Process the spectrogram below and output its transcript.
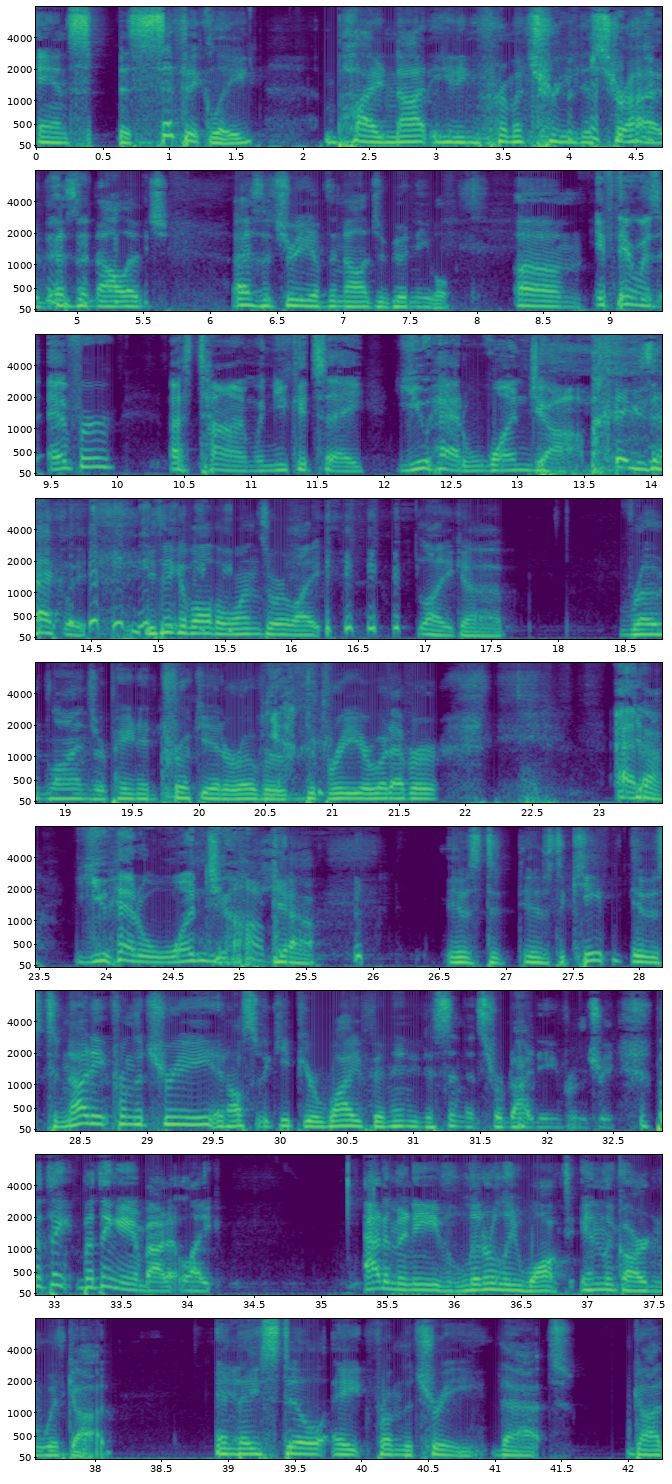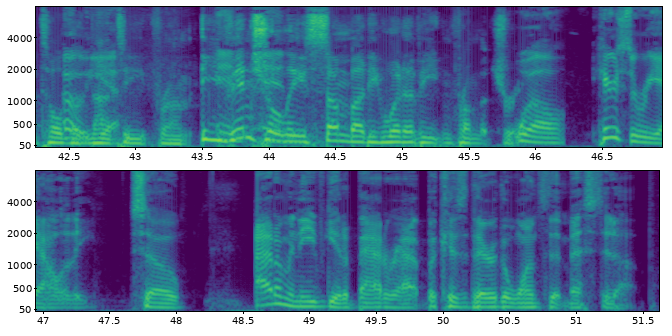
and specifically by not eating from a tree described as the knowledge as the tree of the knowledge of good and evil. Um, If there was ever a time when you could say you had one job, exactly. you think of all the ones where like like uh road lines are painted crooked or over debris or whatever. Yeah. you had one job. Yeah. It was to it was to keep it was to not eat from the tree and also to keep your wife and any descendants from not eating from the tree. But think but thinking about it, like Adam and Eve literally walked in the garden with God, and they still ate from the tree that God told them Oh, not yeah. to eat from. Eventually, somebody would have eaten from the tree. Well, here's the reality. So, Adam and Eve get a bad rap because they're the ones that messed it up.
